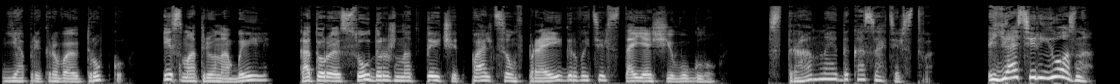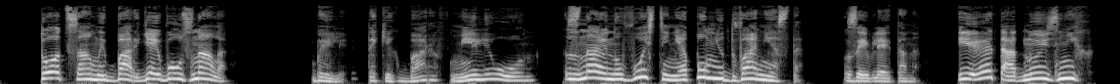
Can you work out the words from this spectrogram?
Я прикрываю трубку и смотрю на Бейли, которая судорожно тычет пальцем в проигрыватель, стоящий в углу. Странное доказательство. «Я серьезно! Тот самый бар, я его узнала!» «Белли, таких баров миллион. Знаю, но в Остине я помню два места», — заявляет она. «И это одно из них».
